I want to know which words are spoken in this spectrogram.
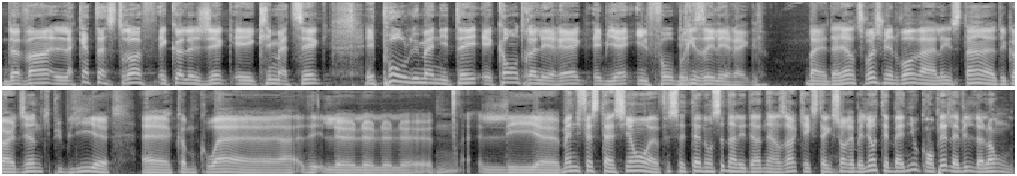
devant la catastrophe écologique et climatique et pour l'humanité et contre les règles, eh bien, il faut briser les règles. Ben d'ailleurs, tu vois, je viens de voir à l'instant euh, The Guardian qui publie euh, euh, comme quoi euh, le, le- le- le- les manifestations, c'était annoncé dans les dernières heures qu'Extinction Rébellion était bannie au complet de la ville de Londres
